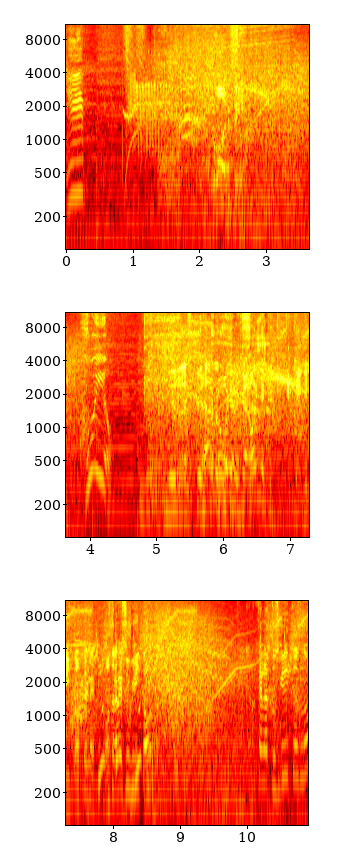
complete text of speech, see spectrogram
y... Golpe. ¡Cuyo! Ni respirarlo voy a dejar. Oye, ¿qué, qué, qué ¿Otra vez su grito? Bájala tus gritos, ¿no?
